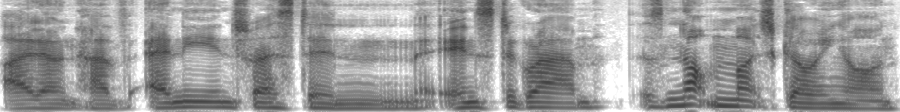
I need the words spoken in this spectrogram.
I don't have any interest in Instagram. There's not much going on.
